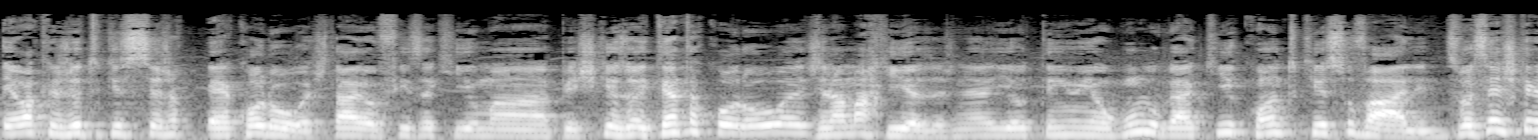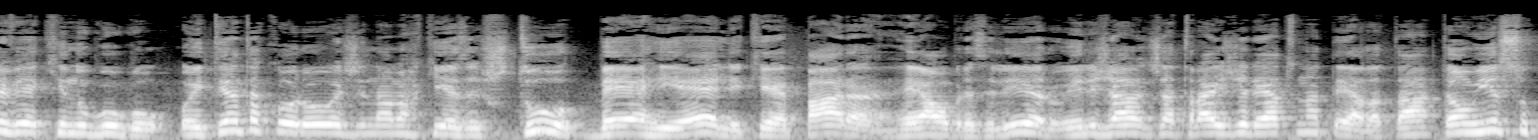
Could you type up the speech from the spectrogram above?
eu acredito que isso seja é, coroas, tá? Eu fiz aqui uma pesquisa, 80 coroas dinamarquesas, né? E eu tenho em algum lugar aqui quanto que isso vale. Se você escrever aqui no Google 80 coroas dinamarquesas tu BRL, que é para real brasileiro, ele já, já traz direto na tela, tá? Então isso,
